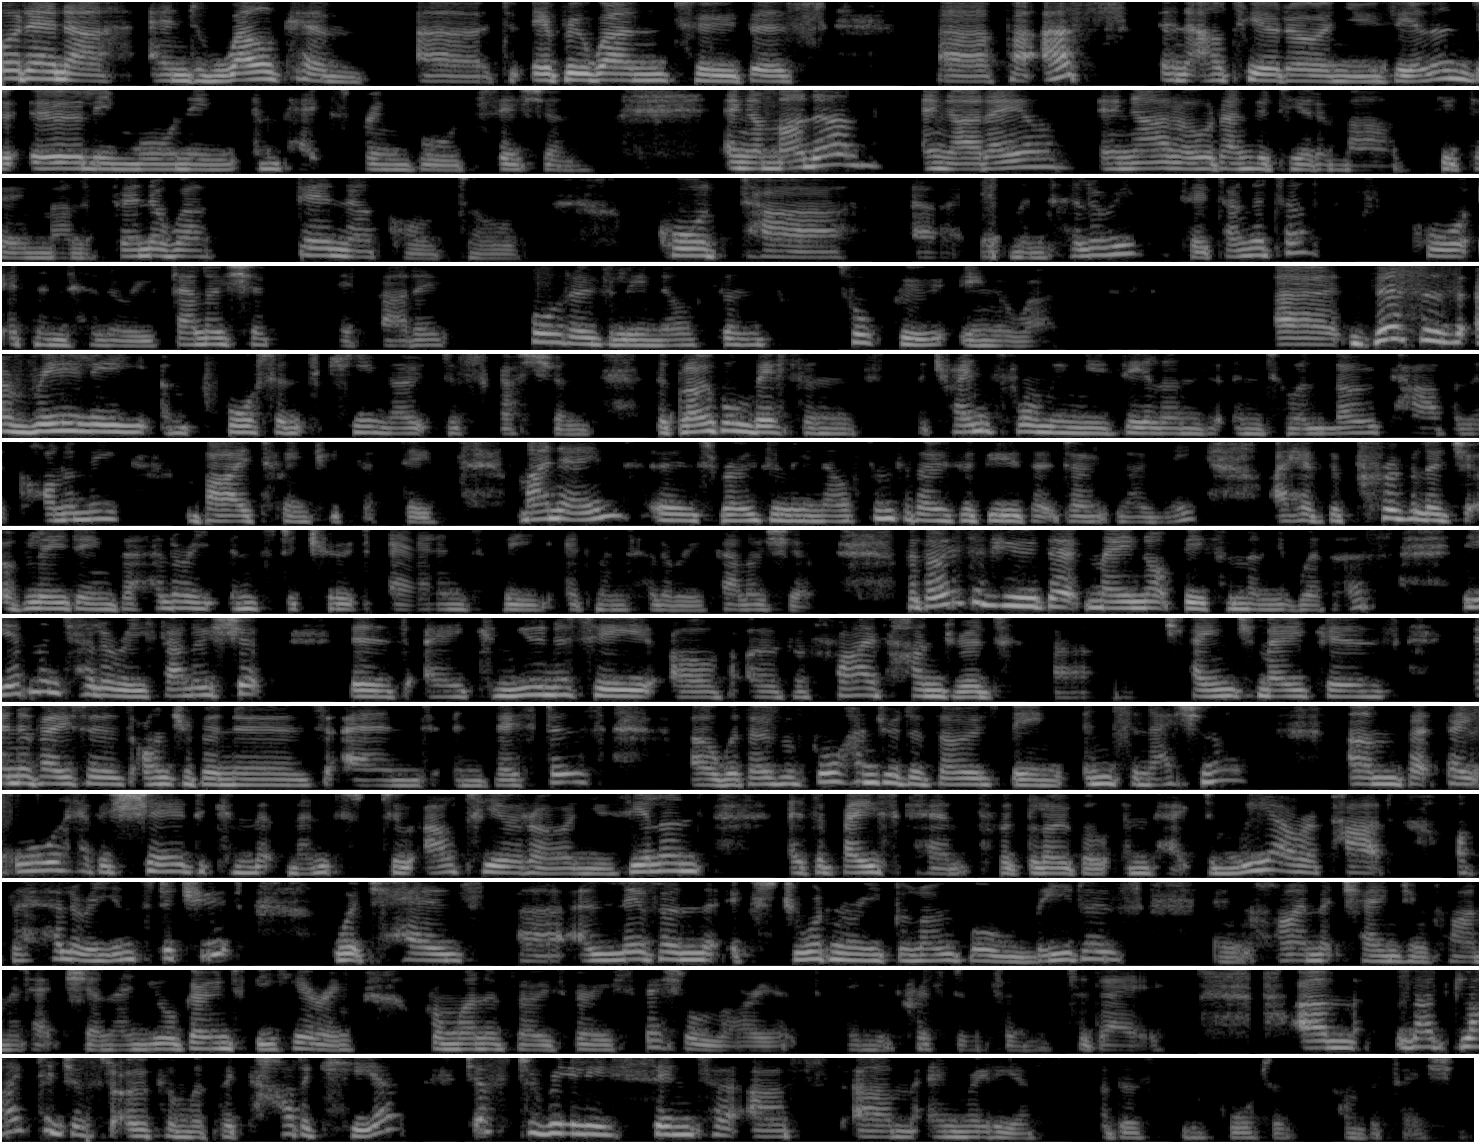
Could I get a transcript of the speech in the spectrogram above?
Morena and welcome uh, to everyone to this, uh, for us in Aotearoa, New Zealand, early morning Impact Springboard session. E ngā mana, e ngā reo, e rangatira mā, mana whenua, tēnā koutou. Ko tā uh, Edmund Hillary, te tangata, ko Edmund Hillary Fellowship, e whare, ko Rosalie Nelson, tōku ingoa. Uh, this is a really important keynote discussion. The global lessons for transforming New Zealand into a low carbon economy by 2050. My name is Rosalie Nelson. For those of you that don't know me, I have the privilege of leading the Hillary Institute and the Edmund Hillary Fellowship. For those of you that may not be familiar with us, the Edmund Hillary Fellowship is a community of over 500 um, change makers, innovators, entrepreneurs, and investors, uh, with over 400 of those being international. Um, but they all have a shared commitment to Aotearoa, New Zealand, as a base camp for global impact. And we are a part of the Hillary Institute, which has uh, 11 extraordinary global leaders in climate change and climate action. And you're going to be hearing from one of those very special laureates, Aimée Christensen, today. Um, I'd like to just open with the karakia, just to really center us um, and ready us for this important conversation.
